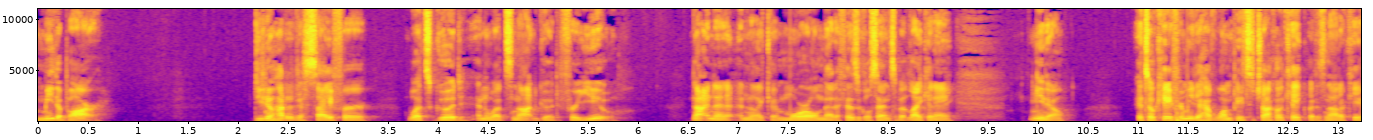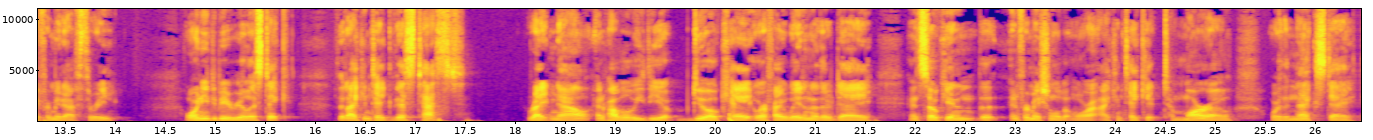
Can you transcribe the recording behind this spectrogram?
meet a bar? Do you know how to decipher what's good and what's not good for you? Not in, a, in like a moral metaphysical sense, but like in a you know, it's okay for me to have one piece of chocolate cake, but it's not okay for me to have three. Or I need to be realistic that I can take this test right now and probably do, do okay. Or if I wait another day and soak in the information a little bit more, I can take it tomorrow or the next day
